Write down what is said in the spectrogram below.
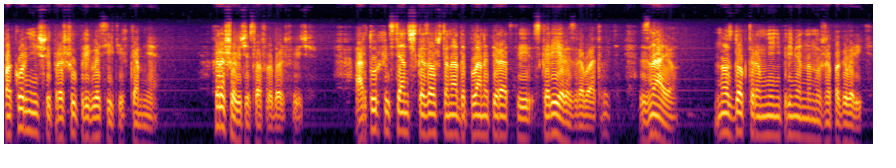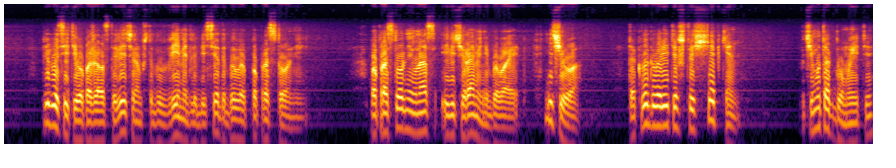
Покорнейше прошу пригласить их ко мне. Хорошо, Вячеслав Рудольфович. Артур Христианович сказал, что надо план операции скорее разрабатывать. Знаю, но с доктором мне непременно нужно поговорить. Пригласите его, пожалуйста, вечером, чтобы время для беседы было попросторнее. Попросторнее у нас и вечерами не бывает. Ничего. Так вы говорите, что Щепкин? Почему так думаете?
